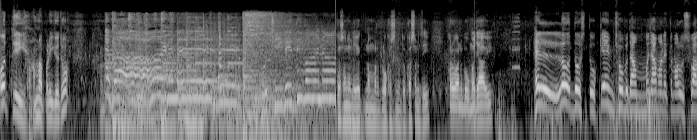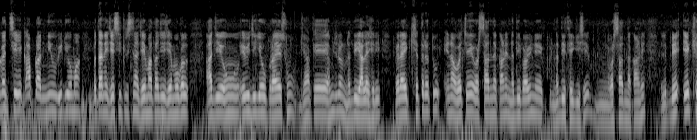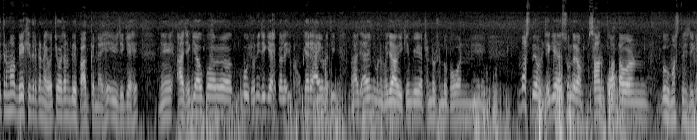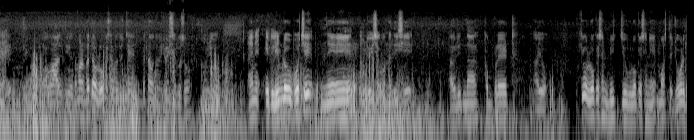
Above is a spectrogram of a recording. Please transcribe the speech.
ઓતરી હમણાં પડી ગયો તો. લોકેશન એટલે એક નંબર લોકેશન હતું. કસમથી ફરવાની બહુ મજા આવી. હેલો દોસ્તો, કેમ છો બધા? મજામાં ને તમારું સ્વાગત છે એક આપણા ન્યૂ વિડીયોમાં. બધાને જય શ્રી કૃષ્ણ, જય માતાજી, જય મોગલ. આજે હું એવી જગ્યા ઉપર આવ્યો છું જ્યાં કે સમજી લો નદી હાલે છે. પહેલાં એક ખેતર હતું, એના વચ્ચે વરસાદને કારણે નદી પાવીને એક નદી થઈ ગઈ છે વરસાદના કારણે. એટલે બે, એક ખેતરમાં બે ખેતર કરી વચ્ચે વચ્ચે બે ભાગ કરી છે, એવી જગ્યા છે. ને આ જગ્યા ઉપર બહુ જૂની જગ્યા છે પહેલાં હું ક્યારેય આવ્યો નથી. આજે આવ્યો ને, મને મજા આવી. કેમ કે ઠંડો ઠંડો પવન ને મસ્ત એમ જગ્યા, સુંદર આમ શાંત વાતાવરણ, બહુ મસ્ત જગ્યા છે હવા હાલતી હોય. તમારે બતાવો લોકેશન બધું છે. બતાવો, તમે જોઈ શકો છો. આમ જો એને એક લીમડો ઊભો છે ને આમ જોઈ શકો, નદી છે. આવી રીતના કમ્પ્લેટ આવ્યો કેવો લોકેશન બીચ જેવું લોકેશન એ મસ્ત જોરદાર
